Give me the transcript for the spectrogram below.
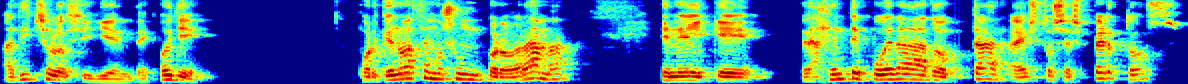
ha dicho lo siguiente, oye, ¿por qué no hacemos un programa en el que la gente pueda adoptar a estos expertos,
